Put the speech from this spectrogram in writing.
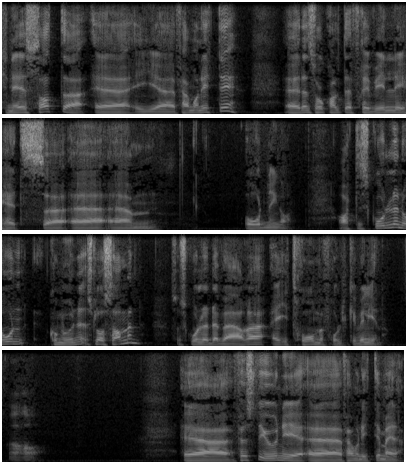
knesatte eh, i 95 eh, den såkalte frivillighetsordninga. At skulle noen kommuner slå sammen, så skulle det være i tråd med folkeviljen. Aha. Eh, 1.6.95, mener jeg.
